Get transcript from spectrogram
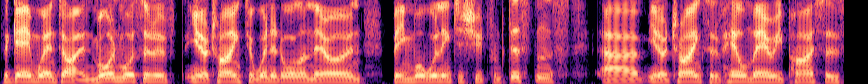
the game went on. More and more sort of you know trying to win it all on their own, being more willing to shoot from distance. Uh, you know, trying sort of hail mary passes.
